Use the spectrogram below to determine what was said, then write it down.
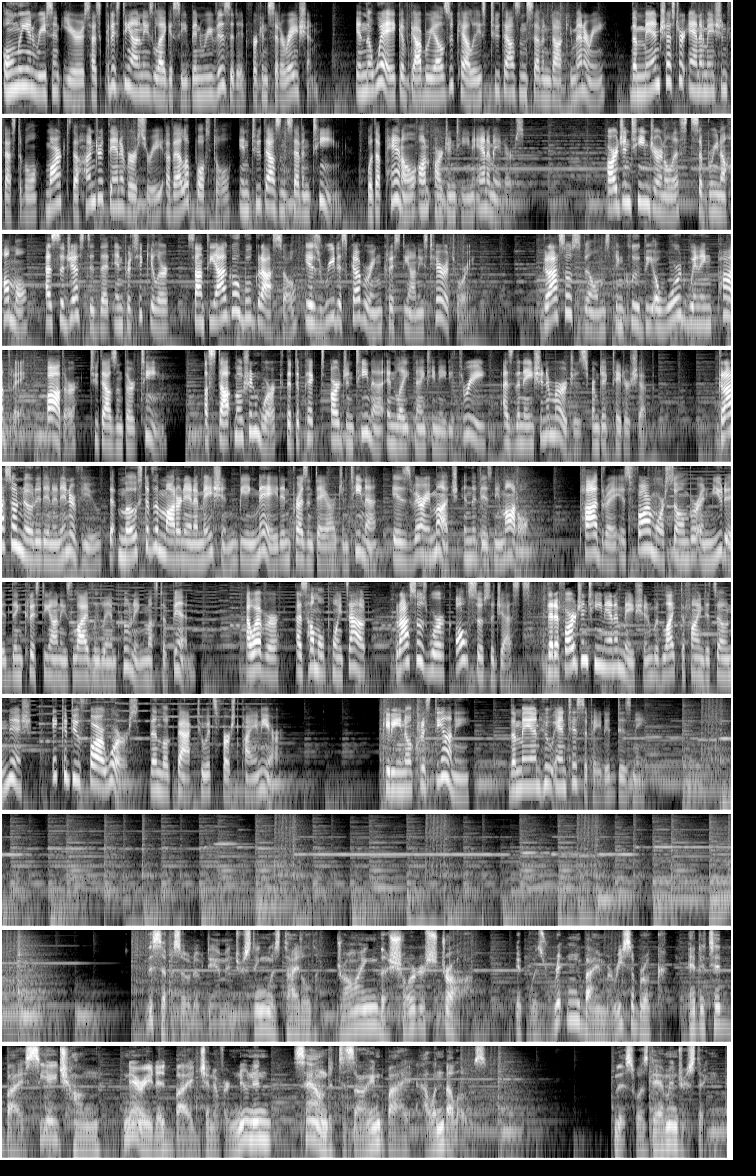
Only in recent years has Cristiani's legacy been revisited for consideration. In the wake of Gabriele Zucchelli's 2007 documentary, the Manchester Animation Festival marked the 100th anniversary of El Apostol in 2017 with a panel on Argentine animators. Argentine journalist Sabrina Hummel has suggested that, in particular, Santiago Bou Grasso is rediscovering Cristiani's territory. Grasso's films include the award winning Padre, Father, 2013, a stop motion work that depicts Argentina in late 1983 as the nation emerges from dictatorship. Grasso noted in an interview that most of the modern animation being made in present day Argentina is very much in the Disney model. Padre is far more somber and muted than Cristiani's lively lampooning must have been. However, as Hummel points out, Grasso's work also suggests that if Argentine animation would like to find its own niche, it could do far worse than look back to its first pioneer. Quirino Cristiani, the man who anticipated Disney. This episode of Damn Interesting was titled Drawing the Shorter Straw. It was written by Marisa Brooke, edited by C.H. Hung, narrated by Jennifer Noonan, sound designed by Alan Bellows. This was damn interesting.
